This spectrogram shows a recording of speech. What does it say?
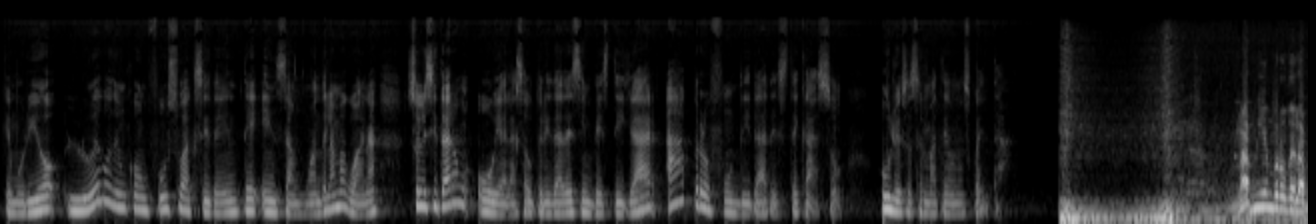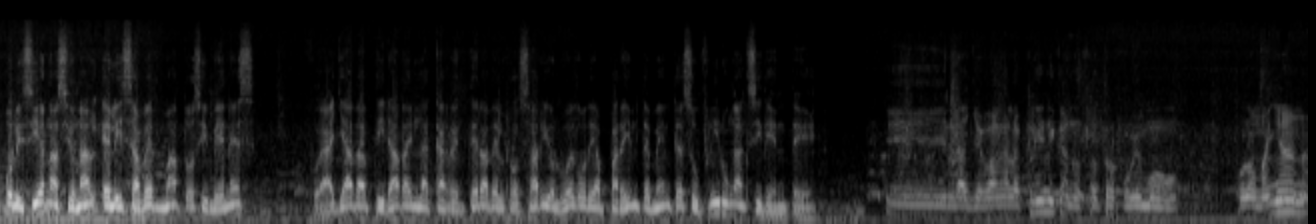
que murió luego de un confuso accidente en San Juan de la Maguana, solicitaron hoy a las autoridades investigar a profundidad este caso. Julio César Mateo nos cuenta. La miembro de la Policía Nacional, Elizabeth Matos Jiménez, fue hallada tirada en la carretera del Rosario luego de aparentemente sufrir un accidente. Y la llevan a la clínica, nosotros fuimos por la mañana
